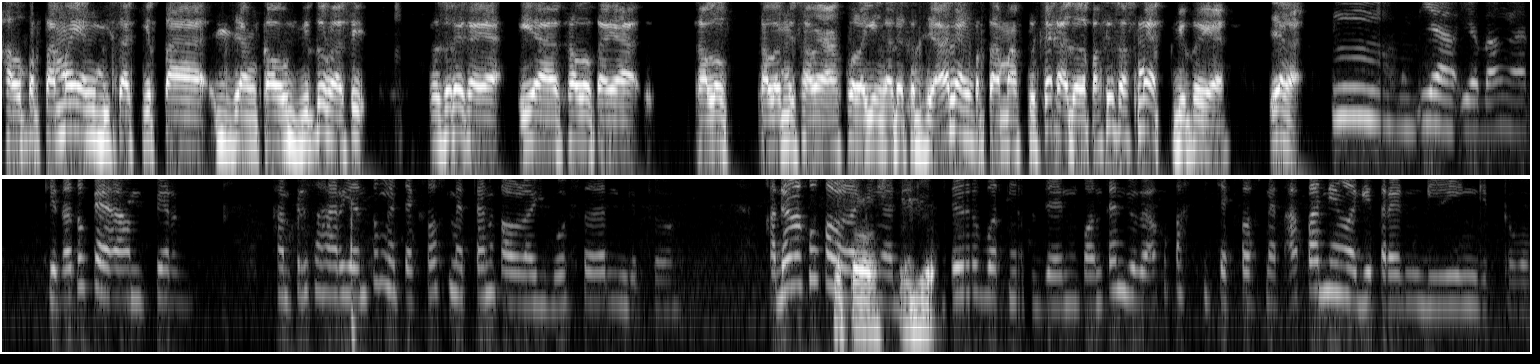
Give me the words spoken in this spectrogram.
hal pertama yang bisa kita jangkau gitu nggak sih? Maksudnya kayak iya kalau kayak kalau kalau misalnya aku lagi nggak ada kerjaan yang pertama aku cek adalah pasti sosmed gitu ya. Iya nggak? Hmm ya ya banget. Kita tuh kayak hampir hampir seharian tuh ngecek sosmed kan kalau lagi bosen gitu kadang aku kalau lagi nggak ada ide buat ngerjain konten juga aku pasti cek sosmed apa nih yang lagi trending gitu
